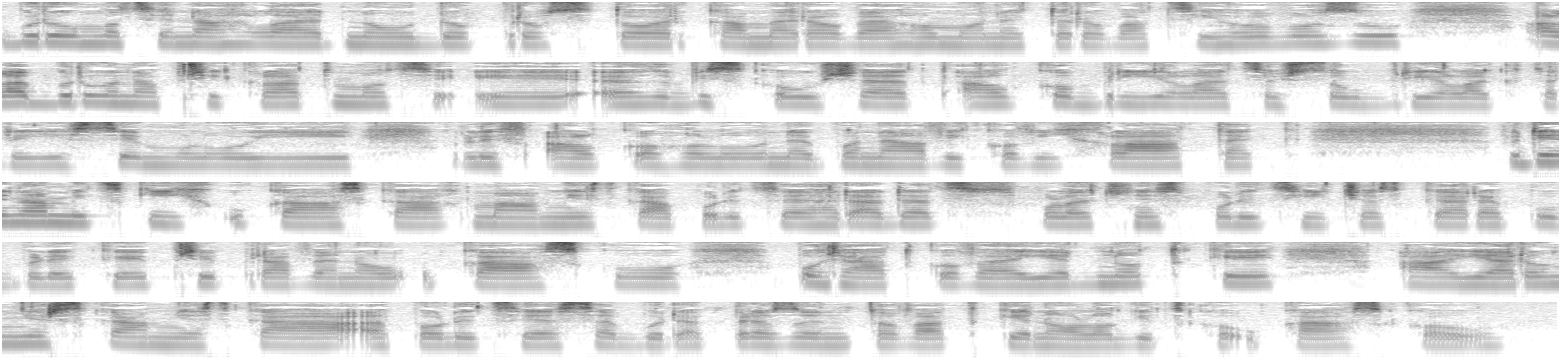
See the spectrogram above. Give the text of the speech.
budou moci nahlédnout do prostor kamerového monitorovacího vozu, ale budou například moci i e, vyzkoušet alkobrýle, což jsou brýle, které simulují vliv alkoholu nebo návykových látek. V dynamických ukázkách má městská policie Hradec společně s policií České republiky připravenou ukázku pořádkové jednotky a Jaroměřská městská policie se bude prezentovat kinologickou ukázkou.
